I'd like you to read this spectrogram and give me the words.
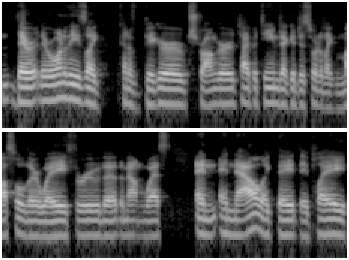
they're they were one of these like kind of bigger, stronger type of teams that could just sort of like muscle their way through the the Mountain West. and and now like they they play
